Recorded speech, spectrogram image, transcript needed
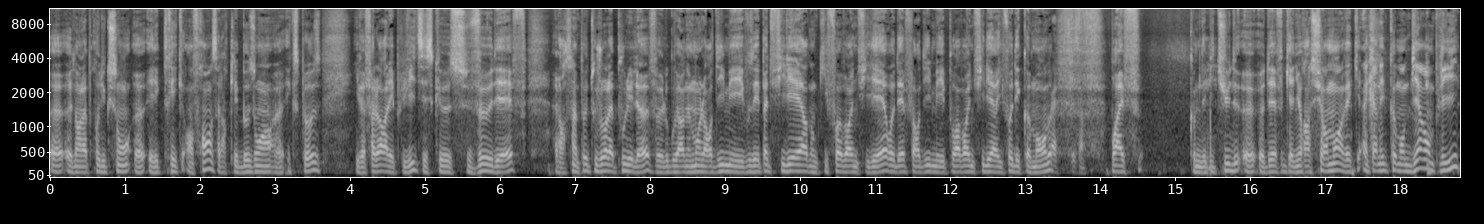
euh, dans la production euh, électrique en France, alors que les besoins explosent, il va falloir aller plus vite. C'est ce que veut EDF. Alors c'est un peu toujours la poule et l'œuf. Le gouvernement leur dit mais vous n'avez pas de filière, donc il faut avoir une filière. EDF leur dit mais pour avoir une filière, il faut des commandes. Bref, comme d'habitude, EDF gagnera sûrement avec un carnet de commandes bien rempli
